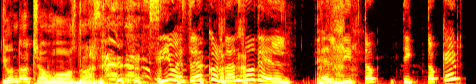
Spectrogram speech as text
¿qué onda, chavos? ¿No? Sí, me estoy acordando del el TikTok, TikToker,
